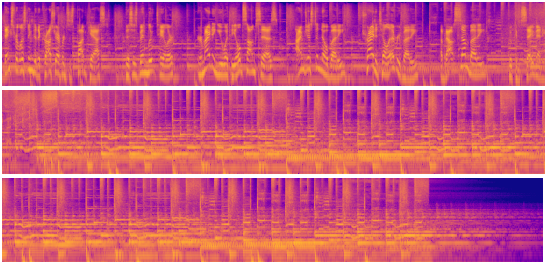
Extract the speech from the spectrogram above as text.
Thanks for listening to the Cross References podcast. This has been Luke Taylor, reminding you what the old song says I'm just a nobody, trying to tell everybody about somebody who can save anybody.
